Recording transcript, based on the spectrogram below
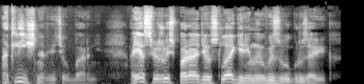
«Отлично», — ответил Барни. «А я свяжусь по радио с лагерем и вызову грузовик».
